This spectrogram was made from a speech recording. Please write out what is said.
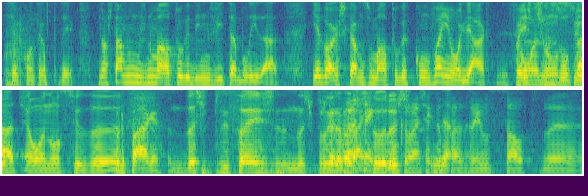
ser contra poder. Nós estávamos numa altura de inevitabilidade. E agora chegamos a uma altura que convém olhar Isso para é um estes anúncio- resultados. É um anúncio de, das posições nos O programas eu acho é que- futuros. O que eu acho é que tu Não. fazes aí o salto da.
